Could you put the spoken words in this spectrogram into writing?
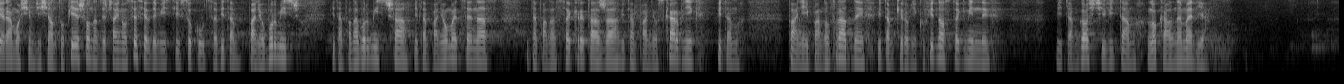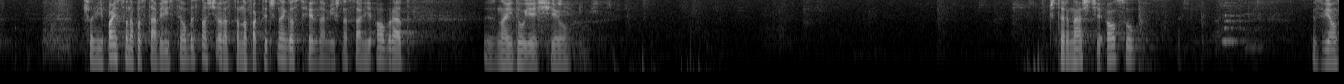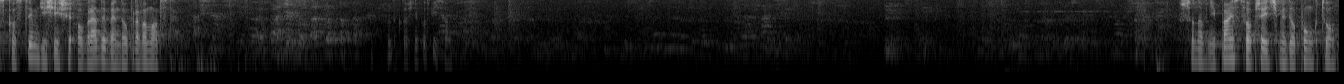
Otwieram 81. nadzwyczajną sesję Rady Miejskiej w Sokółce. Witam panią burmistrz, witam pana burmistrza, witam panią mecenas, witam pana sekretarza, witam panią skarbnik, witam panie i panów radnych, witam kierowników jednostek gminnych, witam gości, witam lokalne media. Szanowni Państwo, na podstawie listy obecności oraz stanu faktycznego stwierdzam, iż na sali obrad znajduje się 14 osób. W związku z tym dzisiejsze obrady będą prawomocne. Ktoś nie podpisał. Szanowni Państwo, przejdźmy do punktu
